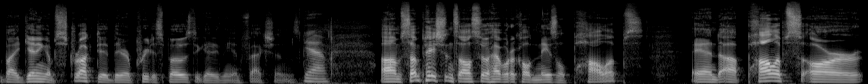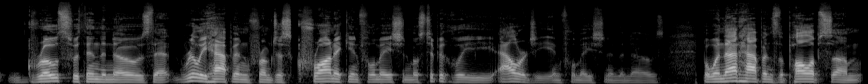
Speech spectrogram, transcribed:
by getting obstructed, they're predisposed to getting the infections. Yeah. Um, some patients also have what are called nasal polyps. And uh, polyps are growths within the nose that really happen from just chronic inflammation, most typically allergy inflammation in the nose. But when that happens, the polyps um,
